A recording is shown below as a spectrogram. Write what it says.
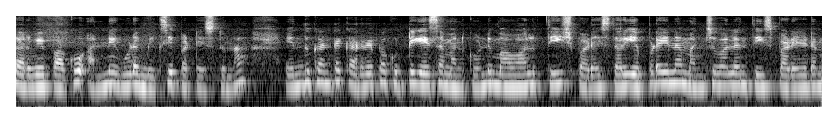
కరివేపాకు అన్నీ కూడా మిక్సీ పట్టేస్తున్నా. ఎందుకంటే కరివేపాకు ఉట్టిగేసామనుకోండి మా వాళ్ళు తీసి పడేస్తారు. ఎప్పుడైనా మంచి వాళ్ళని తీసి పడేయడం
